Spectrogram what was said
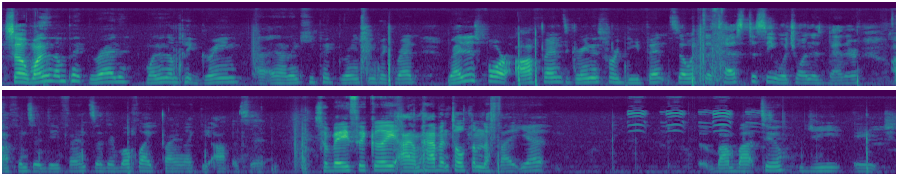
So one of them picked red, one of them picked green, and I think he picked green. She picked red. Red is for offense, green is for defense. So it's a test to see which one is better, offense or defense. So they're both like fighting like the opposite. So basically, I haven't told them to fight yet. I'm. G H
